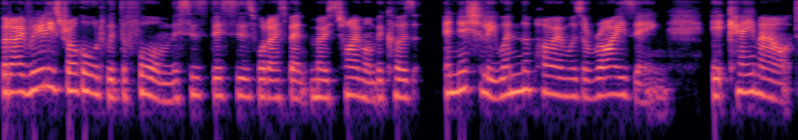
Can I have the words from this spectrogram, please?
but i really struggled with the form this is this is what i spent most time on because initially when the poem was arising it came out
